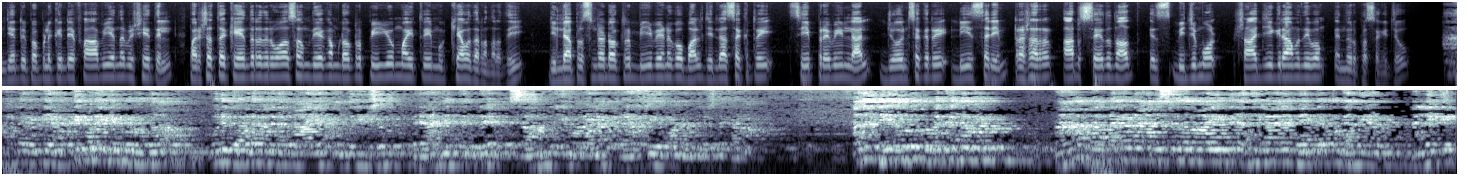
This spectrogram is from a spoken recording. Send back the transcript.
ഇന്ത്യൻ റിപ്പബ്ലിക്കിന്റെ ഭാവി എന്ന വിഷയത്തിൽ പരിഷത്ത് കേന്ദ്ര നിർവാഹ സമിതി അംഗം ഡോക്ടർ പി യു മൈത്രി മുഖ്യാവതരണം നടത്തി. ജില്ലാ പ്രസിഡന്റ് ഡോക്ടർ ബി വേണുഗോപാൽ ജില്ലാ secretary C Praveenlal joint secretary D Saleem treasurer R Sethunath S Bijimol Shaji Gramadeepam എന്നിവർ പ്രസംഗിച്ചു. ഒരു ഗൗരവകരമായ അന്തരീക്ഷം രാജ്യത്തിന്റെ സാമൂഹികമായ രാഷ്ട്രീയമായ അന്തരീക്ഷത്തെ കാണാം. അത് നേതൃത്വം ആ ഭരണഘടനാനുസൃതമായി ഇതിന് അധികാരം തന്നെയാണ്. അല്ലെങ്കിൽ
